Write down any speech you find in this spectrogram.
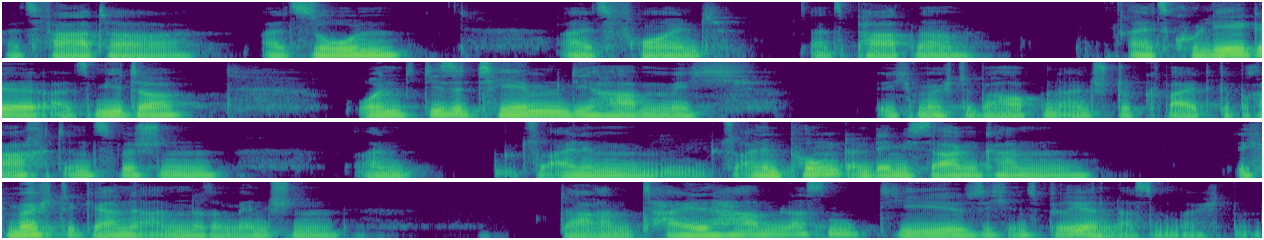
als Vater, als Sohn, als Freund. als Partner, als Kollege, als Mieter. Und diese Themen, die haben mich, ich möchte behaupten, ein Stück weit gebracht inzwischen an, zu, einem, zu einem Punkt, an dem ich sagen kann, ich möchte gerne andere Menschen daran teilhaben lassen, die sich inspirieren lassen möchten.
